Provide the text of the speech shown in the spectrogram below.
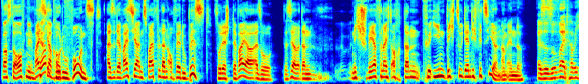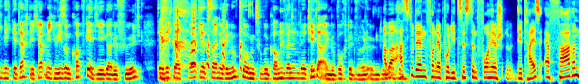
was da auf Der weiß ja, wo du wohnst. Also der weiß ja im Zweifel dann auch, wer du bist. So, der, der war ja, also, das ist ja dann nicht schwer, vielleicht auch dann für ihn, dich zu identifizieren am Ende. Also so weit habe ich nicht gedacht. Ich habe mich wie so ein Kopfgeldjäger gefühlt, der sich da freut, jetzt seine Genugtuung zu bekommen, wenn der Täter eingebuchtet wird irgendwie. Aber Und hast du denn von der Polizistin vorher Details erfahren,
